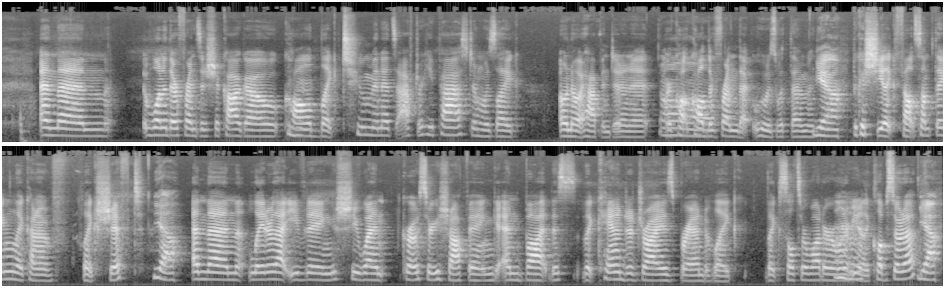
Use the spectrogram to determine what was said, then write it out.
And then one of their friends in Chicago called, mm-hmm. like, two minutes after he passed and was like, oh no, it happened, didn't it? Or call, called oh. their friend that who was with them. and- Yeah. Because she, like, felt something, like, kind of, like, shift. Yeah. And then later that evening, she went grocery shopping and bought this like Canada Dry's brand of like like seltzer water or whatever, you mm-hmm. know, like club soda. Yeah.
